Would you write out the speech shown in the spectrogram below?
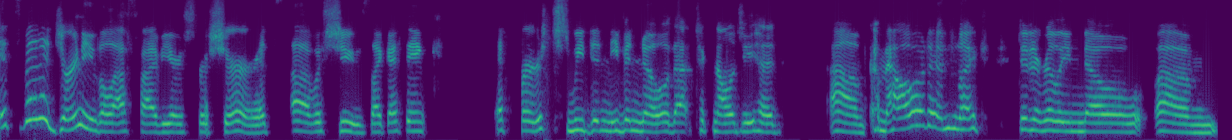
it's been a journey the last 5 years for sure. It's uh with shoes. Like I think at first we didn't even know that technology had um, come out and like didn't really know um,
